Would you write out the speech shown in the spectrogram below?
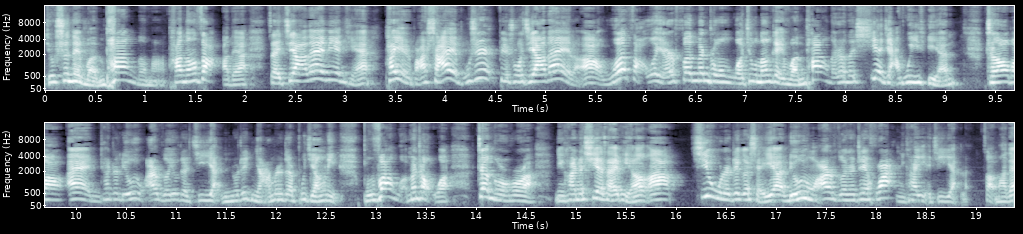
就是那文胖子吗？他能咋的？在加代面前，他也把啥也不是。别说加代了啊，我找个人分分钟我就能给文胖子让他卸甲归田，知道吧？哎，你看这刘勇二哥有点急眼，你说这娘们有点不讲理，不放我们走啊？这功夫啊，你看这谢才平啊，就着这个谁呀？刘勇二哥的这话，你看也急眼了，怎么的？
